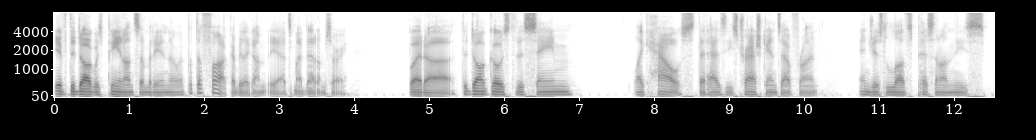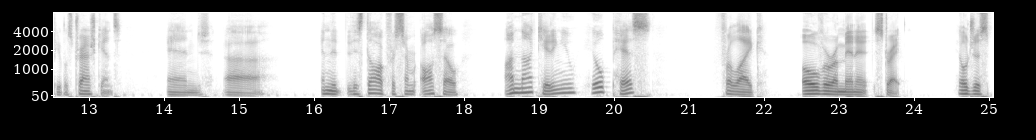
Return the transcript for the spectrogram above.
if the dog was peeing on somebody and they're like, "What the fuck?" I'd be like, "I'm yeah, it's my bad. I'm sorry." But uh, the dog goes to the same like house that has these trash cans out front and just loves pissing on these people's trash cans. And uh, and the, this dog, for some, also, I'm not kidding you, he'll piss for like over a minute straight. He'll just,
